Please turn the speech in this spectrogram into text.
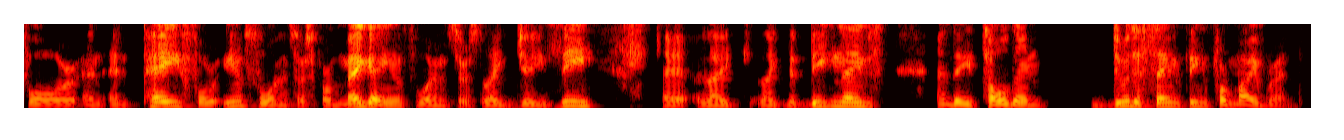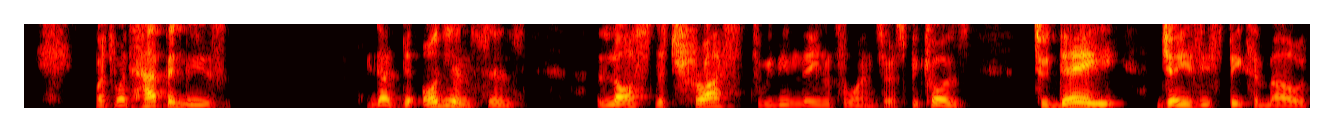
for and, and pay for influencers, for mega influencers like Jay Z, uh, like like the big names, and they told them do the same thing for my brand. But what happened is that the audiences lost the trust within the influencers because today Jay Z speaks about.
